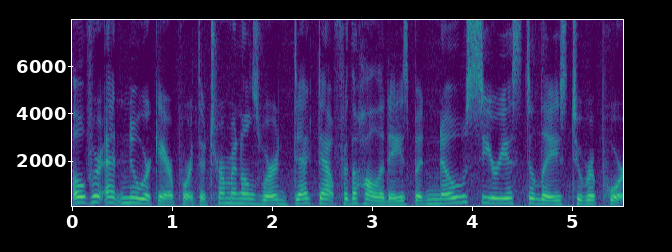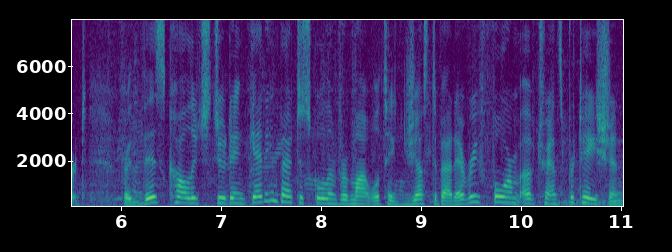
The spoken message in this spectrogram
Over at Newark Airport, the terminals were decked out for the holidays, but no serious delays to report. For this college student, getting back to school in Vermont will take just about every form of transportation,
